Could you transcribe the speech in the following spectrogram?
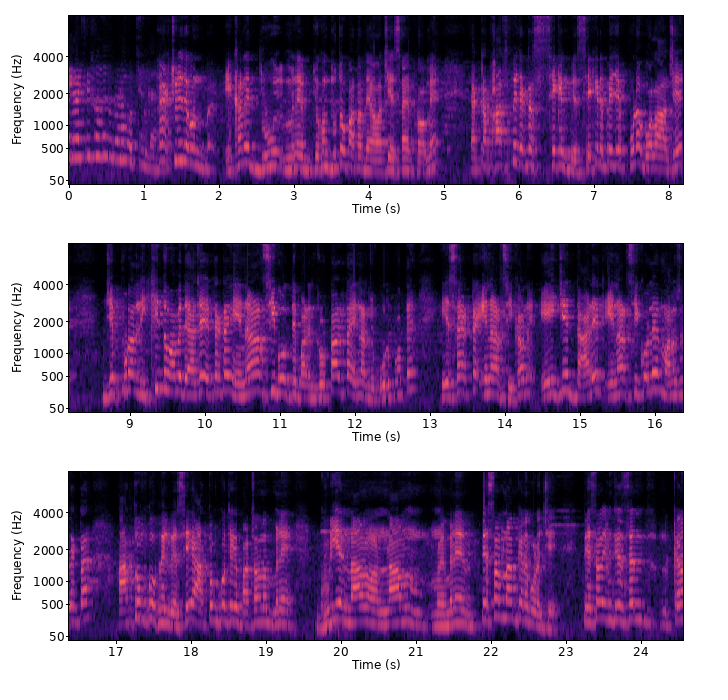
এনআরসির সঙ্গে তুলনা করছেন কেন? অ্যাকচুয়ালি দেখুন এখানে দু মানে যখন দুটো পাতা দেওয়া আছে এসআই ফর্মে একটা ফার্স্ট পেজ একটা সেকেন্ড পেজ সেকেন্ড পেজে পুরো বলা আছে যে পুরো লিখিতভাবে দেওয়া আছে এটা একটা এনআরসি বলতে পারেন টোটালটা এনআরসি গ্রুপতে এসআই একটা এনআরসি কারণ এই যে ডাইরেক্ট এনআরসি করলে মানুষের একটা আতঙ্ক ফেলবে সেই আতঙ্ক থেকে বাঁচানো মানে ঘুরিয়ে নাম নাম মানে স্পেশাল নাম কেন করেছে? স্পেশাল ইন্টেনশন কেন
